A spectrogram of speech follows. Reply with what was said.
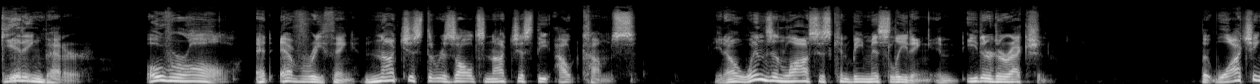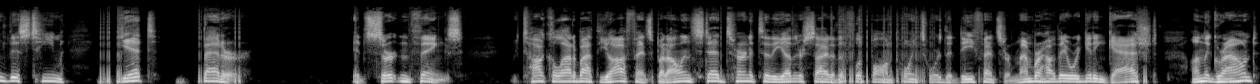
getting better overall at everything, not just the results, not just the outcomes. You know, wins and losses can be misleading in either direction. But watching this team get better at certain things, we talk a lot about the offense, but I'll instead turn it to the other side of the football and point toward the defense. Remember how they were getting gashed on the ground?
